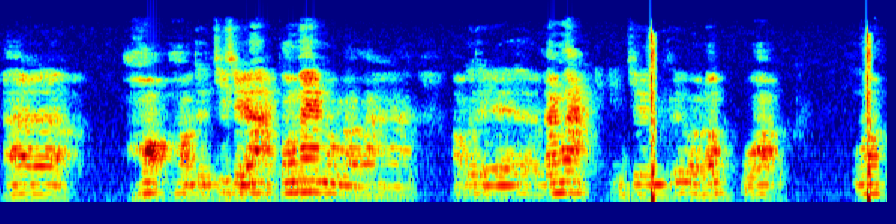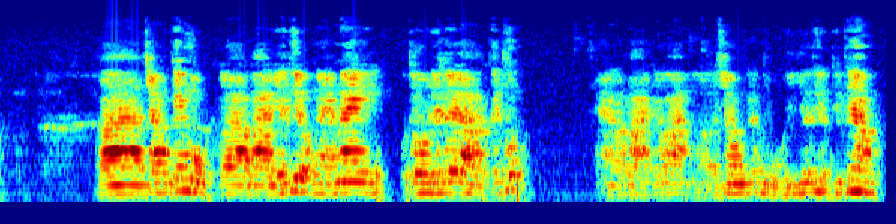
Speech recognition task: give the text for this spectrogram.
À, họ họ thể chia sẻ lại. Comment hoặc là, là họ có thể đăng lại trên cái blog của họ. Đúng không? Và trong cái mục à, bài giới thiệu ngày hôm nay của tôi đến đây là kết thúc. Hẹn gặp lại các bạn ở trong cái buổi giới thiệu tiếp theo.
